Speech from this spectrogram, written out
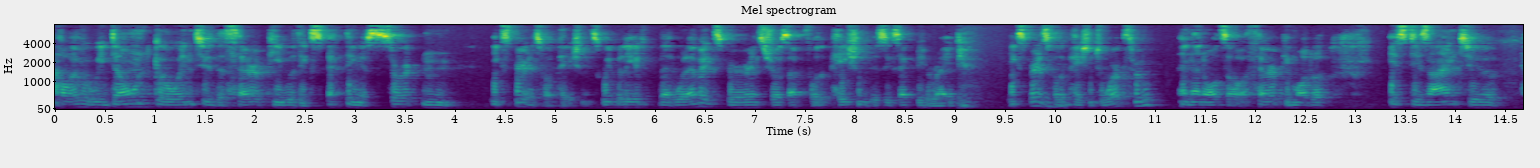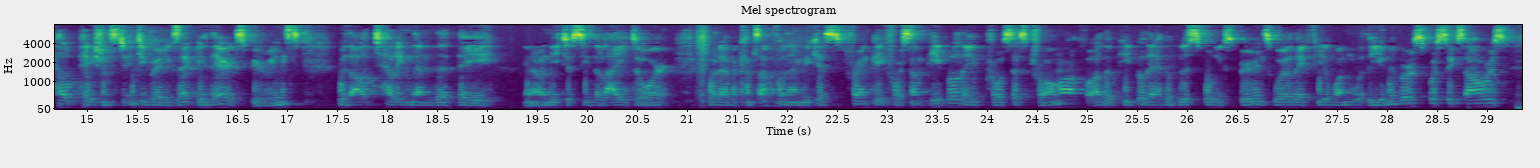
However, we don't go into the therapy with expecting a certain experience for patients. We believe that whatever experience shows up for the patient is exactly the right experience for the patient to work through. And then also our therapy model is designed to help patients to integrate exactly their experience without telling them that they you know need to see the light or whatever comes up for them. Because frankly for some people they process trauma. For other people they have a blissful experience where they feel one with the universe for six hours.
